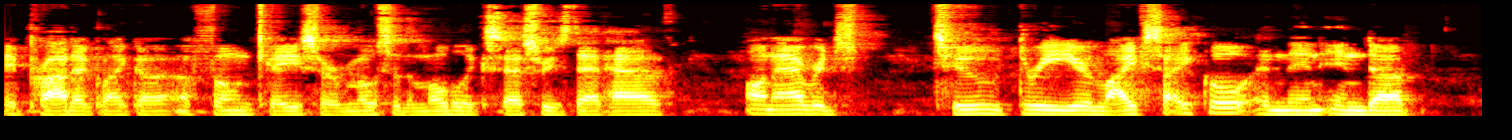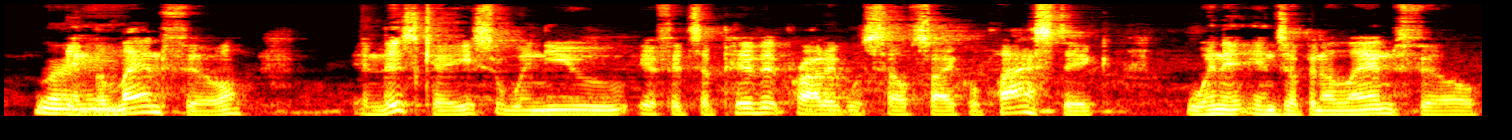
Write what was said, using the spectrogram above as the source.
a product like a, a, phone case or most of the mobile accessories that have on average two, three year life cycle and then end up right. in the landfill. In this case, when you, if it's a pivot product with self cycle plastic, when it ends up in a landfill,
